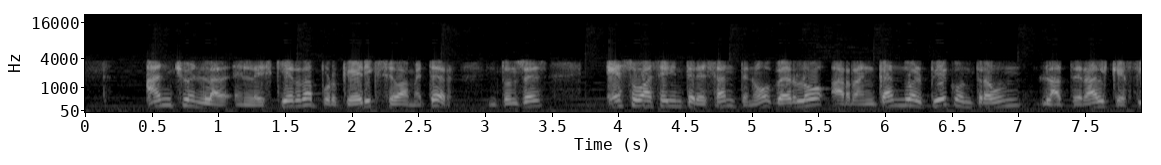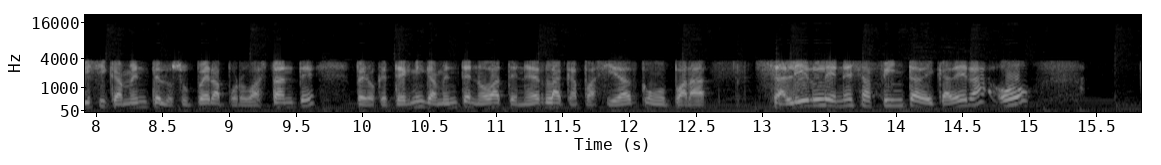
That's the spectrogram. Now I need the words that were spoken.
ancho en la, en la izquierda porque Eric se va a meter. Entonces, eso va a ser interesante, ¿no? Verlo arrancando al pie contra un lateral que físicamente lo supera por bastante, pero que técnicamente no va a tener la capacidad como para salirle en esa finta de cadera o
